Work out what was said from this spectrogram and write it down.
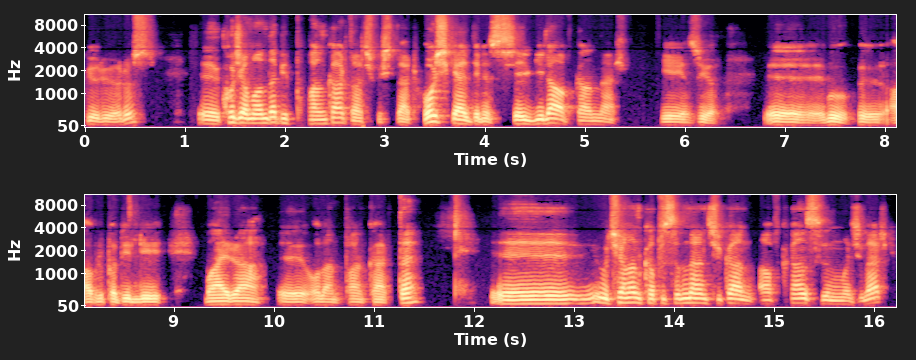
görüyoruz. E, kocaman da bir pankart açmışlar. Hoş geldiniz sevgili Afganlar diye yazıyor. E, bu e, Avrupa Birliği bayrağı e, olan pankartta. E, uçağın kapısından çıkan Afgan sığınmacılar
